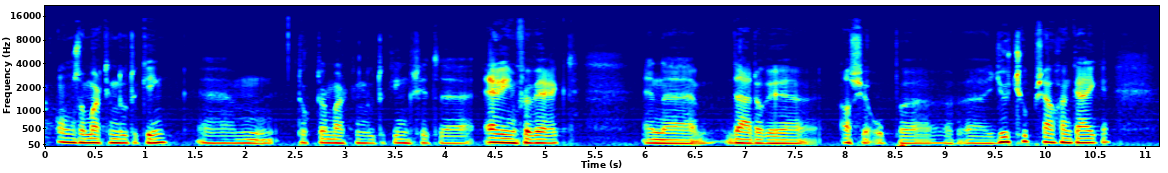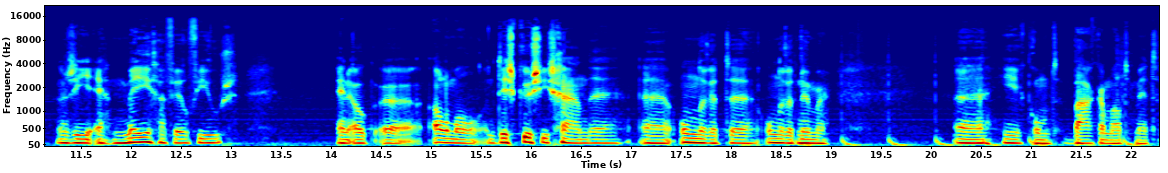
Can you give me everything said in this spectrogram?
onze Martin Luther King. Ehm Dr. Martin Luther King zit eh, erin verwerkt. En eh, daardoor, eh, als je op eh, eh, YouTube zou gaan kijken, dan zie je echt mega veel views. En ook eh, allemaal discussies gaande onder, het, onder het nummer. Hier komt Bakermat met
